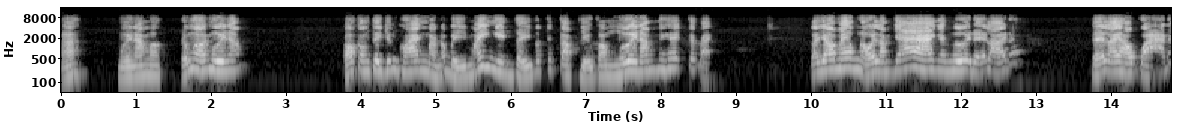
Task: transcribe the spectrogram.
Hả? À, 10 năm không? Đúng rồi 10 năm có công ty chứng khoán mà nó bị mấy nghìn tỷ nó trích tập dự phòng 10 năm mới hết các bạn. Là do mấy ông nội làm giá 2010 để lại đó, để lại hậu quả đó.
